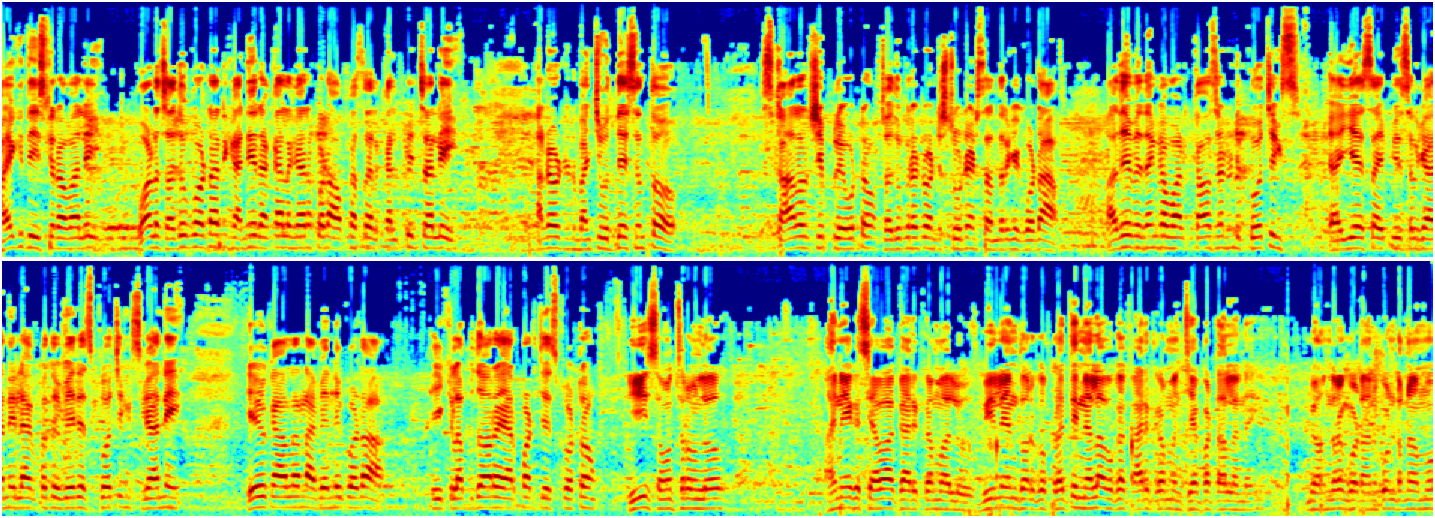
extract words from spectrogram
పైకి తీసుకురావాలి. వాళ్ళు చదువుకోవడానికి అన్ని రకాలుగా కూడా అవకాశాలు కల్పించాలి అన్నటువంటి మంచి ఉద్దేశంతో స్కాలర్షిప్లు ఇవ్వటం చదువుకున్నటువంటి స్టూడెంట్స్ అందరికీ కూడా. అదేవిధంగా వాళ్ళకి కావాల్సినటువంటి కోచింగ్స్ ఐఏఎస్ ఐపీఎస్లు కానీ లేకపోతే వేరియస్ కోచింగ్స్ కానీ ఏవి కావాలన్నా అవన్నీ కూడా ఈ క్లబ్ ద్వారా ఏర్పాటు చేసుకోవటం. ఈ సంవత్సరంలో అనేక సేవా కార్యక్రమాలు వీలైనంత వరకు ప్రతి నెల ఒక కార్యక్రమం చేపట్టాలని మేమందరం కూడా అనుకుంటున్నాము.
